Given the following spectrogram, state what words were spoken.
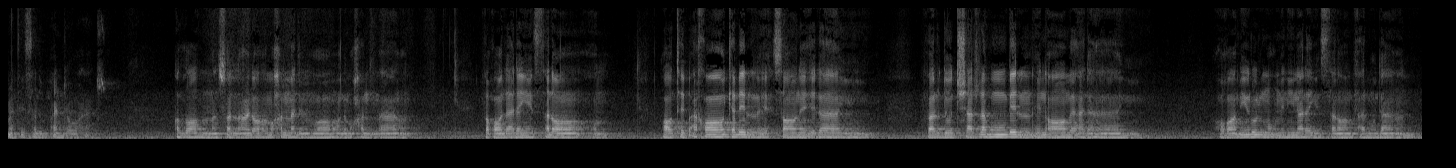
حکمت 158 اللهم صل على محمد وآل محمد. فقال عليه السلام عاتب أخاك بالإحسان إليه فردد شره بالانعام علیه. آقا امیر المؤمنین علیه السلام فرمودن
